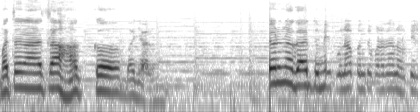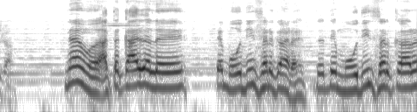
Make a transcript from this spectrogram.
मतदानाचा हक्क बजावला. विचारू नका तुम्ही. पुन्हा पंतप्रधान होतील का? नाही मग आता काय झालं आहे ते मोदी सरकार आहे तर ते मोदी सरकार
